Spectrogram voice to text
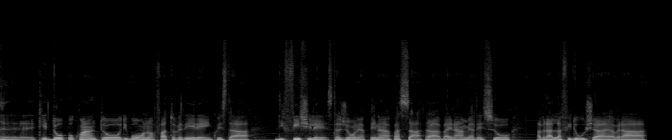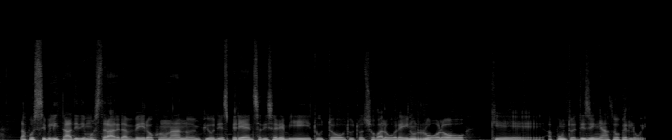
eh, che dopo quanto di buono ha fatto vedere in questa difficile stagione appena passata Bairami adesso avrà la fiducia e avrà la possibilità di dimostrare davvero con un anno in più di esperienza di Serie B tutto, tutto il suo valore in un ruolo che appunto è designato per lui.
